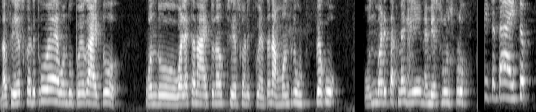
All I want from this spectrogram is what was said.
ನಾವು ಸೇರ್ಸ್ಕೊಂಡಿದ್ಕೂ ಒಂದು ಉಪಯೋಗ ಆಯಿತು. ಒಂದು ಒಳ್ಳೆತನ ಆಯ್ತು, ನಾವು ಸೇರ್ಸ್ಕೊಂಡಿದ್ವಿ ಅಂತ ನಮ್ಮ ಮನ್ಸಿಗೆ ಹುಟ್ಟಬೇಕು ಒಂದು ಮಾಡಿದ ತಕ್ಕನಾಗಿ ನಮ್ಮ ಹೆಸರು ಉಳಿಸ್ಬಿಡು. ಆಯ್ತು.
